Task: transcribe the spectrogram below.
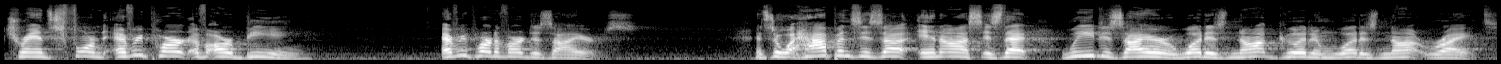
transformed every part of our being, every part of our desires. And so what happens is uh, in us is that we desire what is not good and what is not right.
